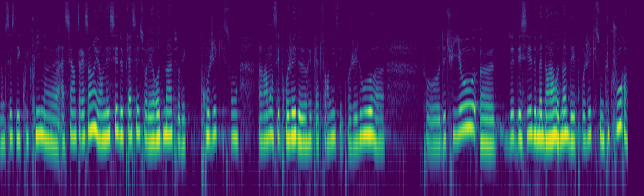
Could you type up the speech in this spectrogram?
donc, c'est des quick wins assez intéressants. Et on essaie de placer sur les roadmaps, sur des projets qui sont enfin, vraiment ces projets de replatforming, ces projets lourds de tuyaux, d'essayer de mettre dans la roadmap des projets qui sont plus courts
